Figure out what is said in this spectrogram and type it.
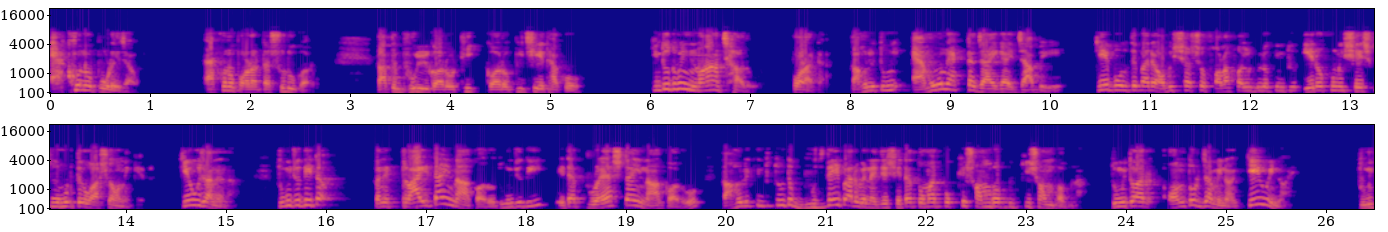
এখনও পড়ে যাও, এখনও পড়াটা শুরু করো, তাতে ভুল করো, ঠিক করো, পিছিয়ে থাকো, কিন্তু তুমি না ছাড়ো পড়াটা, তাহলে তুমি এমন একটা জায়গায় যাবে কে বলতে পারে অবিশ্বাস্য ফলাফলগুলো কিন্তু এরকমই শেষ মুহূর্তেও আসে অনেকের। কেউ জানে না। তুমি যদি এটা মানে ট্রাইটাই না করো, তুমি যদি এটা প্রয়াসটাই না করো, তাহলে কিন্তু তুমি তো বুঝতেই পারবে না যে সেটা তোমার পক্ষে সম্ভব কি সম্ভব না। তুমি তো আর অন্তর্জামী নয়, কেউই নয়। তুমি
